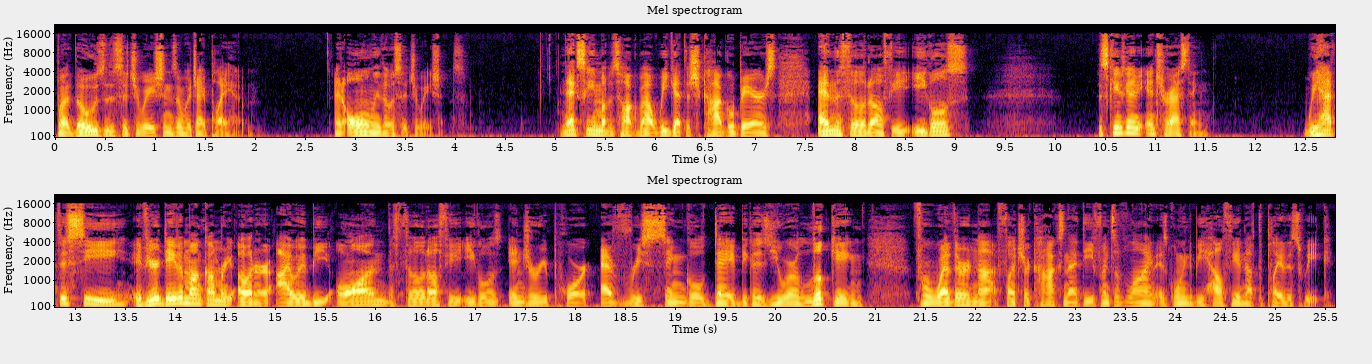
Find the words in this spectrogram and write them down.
But those are the situations in which I play him, and only those situations. Next game up to talk about, we got the Chicago Bears and the Philadelphia Eagles. This game's going to be interesting we have to see if you're David Montgomery owner, I would be on the Philadelphia Eagles injury report every single day because you are looking for whether or not Fletcher Cox and that defensive line is going to be healthy enough to play this week.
